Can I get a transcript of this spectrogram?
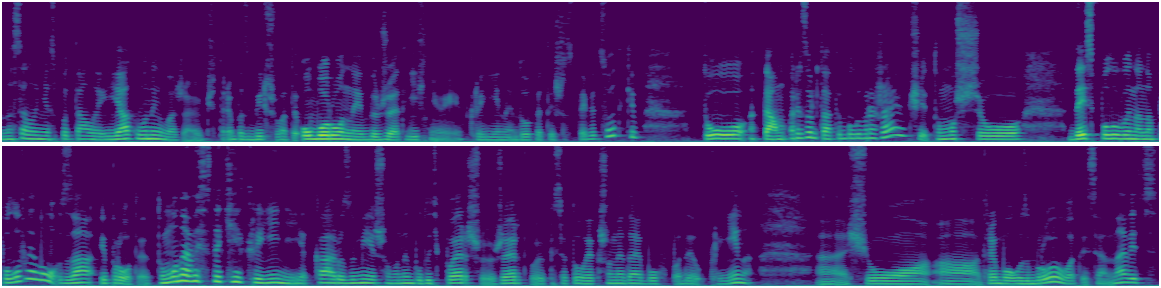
населення спитали, як вони вважають, чи треба збільшувати оборонний бюджет їхньої країни до 5-6%, то там результати були вражаючі, тому що десь половина на половину за і проти. Тому навіть в такій країні, яка розуміє, що вони будуть першою жертвою після того, якщо, не дай Бог, впаде Україна. Е, що треба озброюватися, навіть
